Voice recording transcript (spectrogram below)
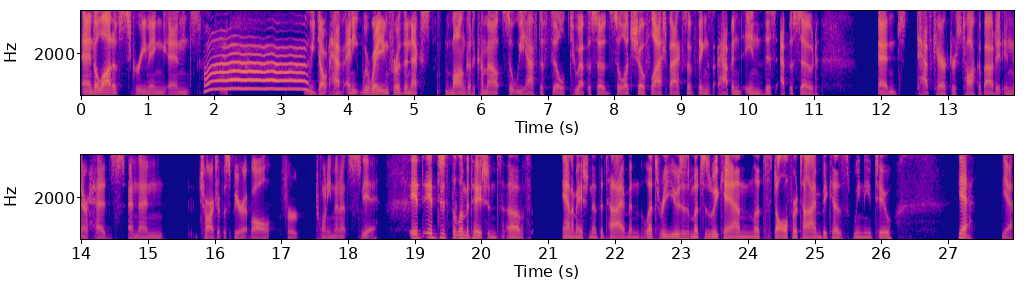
And a lot of screaming and we don't have any we're waiting for the next manga to come out so we have to fill two episodes so let's show flashbacks of things that happened in this episode and have characters talk about it in their heads and then charge up a spirit ball for 20 minutes Yeah. It it just the limitations of animation at the time and let's reuse as much as we can and let's stall for time because we need to. Yeah. Yeah.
